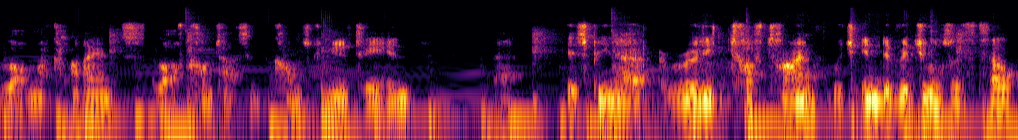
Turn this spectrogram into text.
a lot of my clients, a lot of contacts in the comms community, and Uh, it's been a, a really tough time, which individuals have felt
